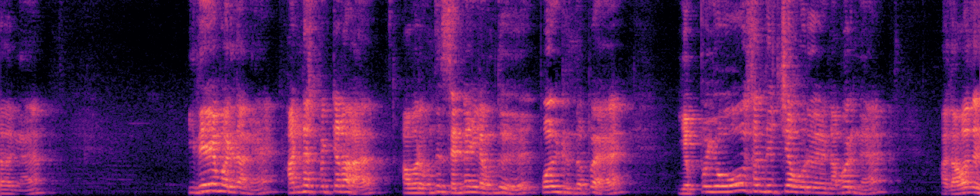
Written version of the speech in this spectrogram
கதைங்க. இதே மாதிரி தாங்க அன்எக்ஸ்பெக்டடாக அவர் வந்து சென்னையில் வந்து போயிட்டு இருந்தப்ப எப்பயோ சந்தித்த ஒரு நபருங்க. அதாவது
